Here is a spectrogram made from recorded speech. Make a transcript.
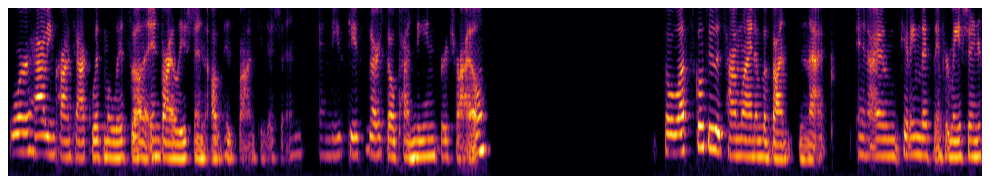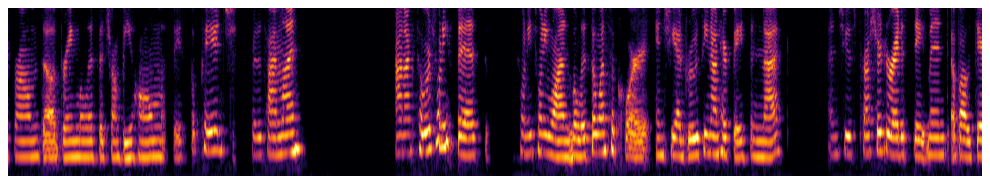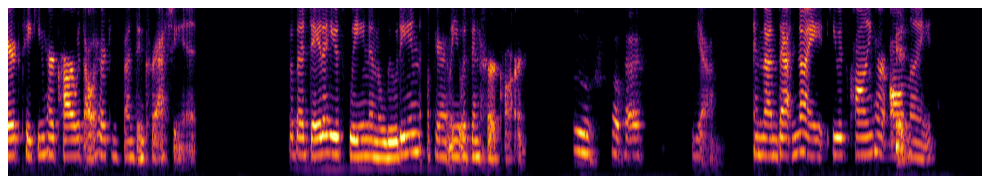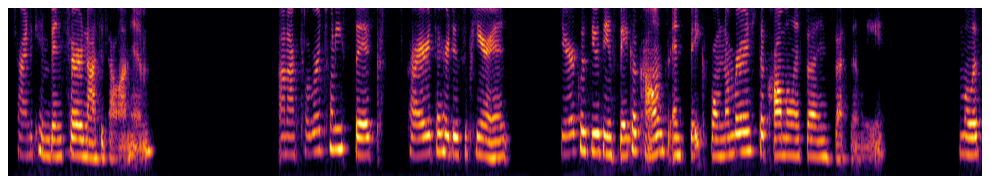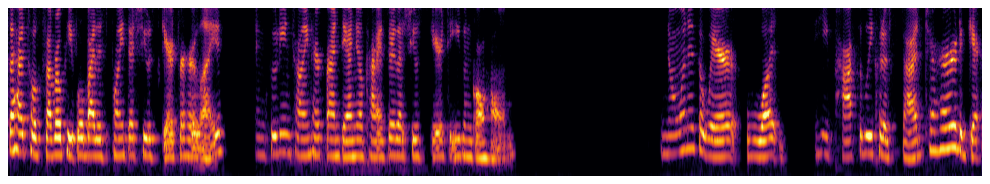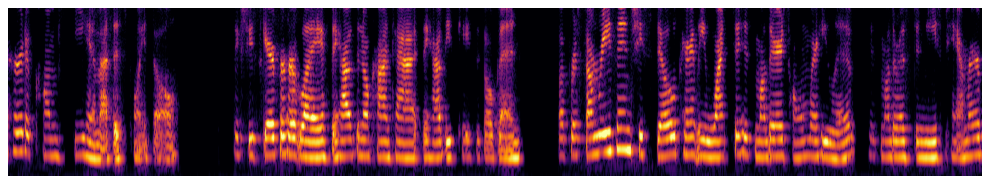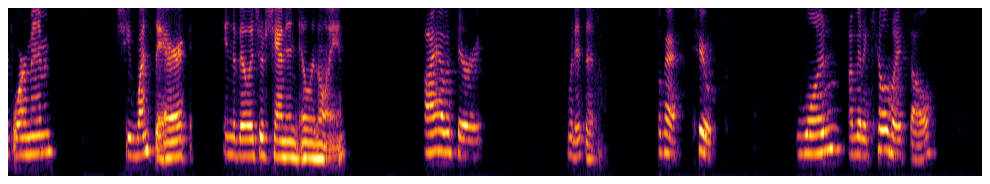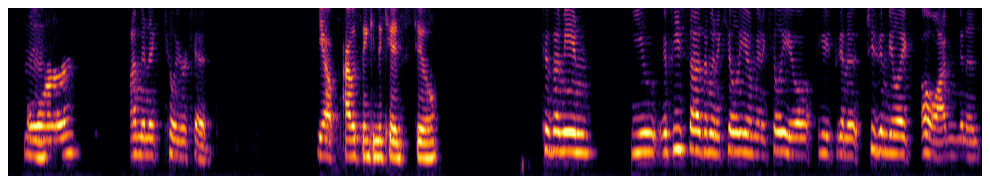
for having contact with Melissa in violation of his bond conditions. And these cases are still pending for trial. So let's go through the timeline of events next. And I'm getting this information from the Bring Melissa Trumpy Home Facebook page for the timeline. On October 25th, 2021, Melissa went to court and she had bruising on her face and neck. And she was pressured to write a statement about Derek taking her car without her consent and crashing it. So that day that he was fleeing and eluding, apparently it was in her car. Ooh, okay. Yeah. And then that night, he was calling her all night, trying to convince her not to tell on him. On October 26th, prior to her disappearance, Derek was using fake accounts and fake phone numbers to call Melissa incessantly. Melissa had told several people by this point that she was scared for her life, including telling her friend Daniel Kaiser that she was scared to even go home. No one is aware what he possibly could have said to her to get her to come see him at this point, though. Like she's scared for her life. They have the no contact. They have these cases open. But for some reason, she still apparently went to his mother's home where he lived. His mother was Denise Hammer Borman. She went there in the village of Shannon, Illinois. I have a theory. What is it? Okay, two. One, I'm going to kill myself, mm. or I'm going to kill your kids. Yep, I was thinking the kids too. Because I mean, you if he says I'm gonna kill you, I'm gonna kill you, he's gonna she's gonna be like, oh, I'm gonna,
